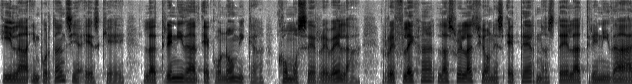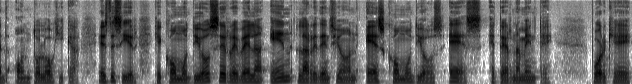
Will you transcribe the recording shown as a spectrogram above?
Y la importancia es que la Trinidad económica, como se revela, refleja las relaciones eternas de la Trinidad ontológica, es decir, que como Dios se revela en la redención es como Dios es eternamente, porque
